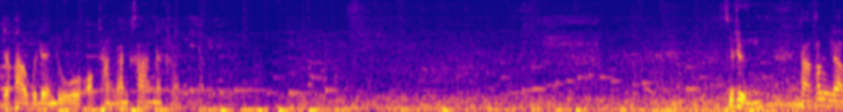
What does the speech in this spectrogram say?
เดี๋ยวพาไปเดินดูออกทางด้านข้างนะครับ จะถึงทางเข้าโรงแรม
